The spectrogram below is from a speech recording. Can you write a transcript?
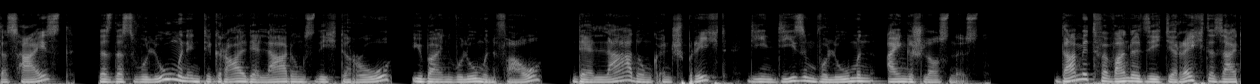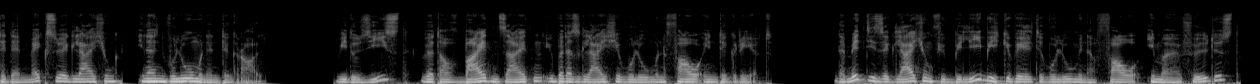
Das heißt, dass das Volumenintegral der Ladungsdichte ρ über ein Volumen V der Ladung entspricht, die in diesem Volumen eingeschlossen ist. Damit verwandelt sich die rechte Seite der Maxwell-Gleichung in ein Volumenintegral. Wie du siehst, wird auf beiden Seiten über das gleiche Volumen V integriert. Damit diese Gleichung für beliebig gewählte Volumina V immer erfüllt ist,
